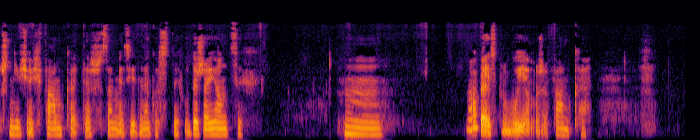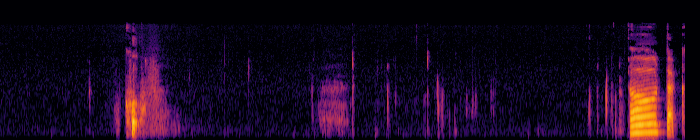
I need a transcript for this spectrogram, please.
czy nie wziąć famkę też zamiast jednego z tych uderzających. Hmm. Okej, okay, spróbuję może famkę. Cool. O, tak.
